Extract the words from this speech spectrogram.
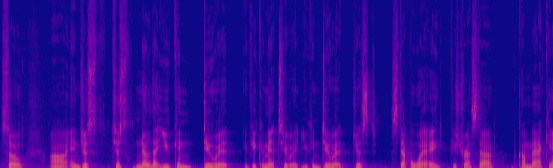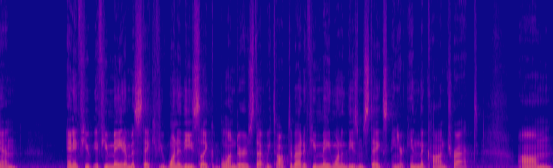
So uh, and just just know that you can do it if you commit to it. You can do it. Just step away if you're stressed out. Come back in. And if you if you made a mistake, if you one of these like blunders that we talked about, if you made one of these mistakes and you're in the contract, um,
